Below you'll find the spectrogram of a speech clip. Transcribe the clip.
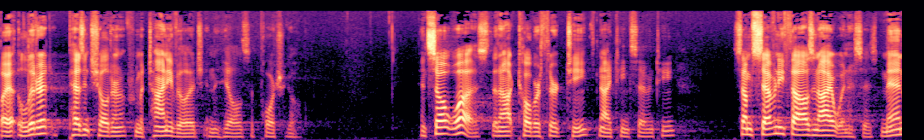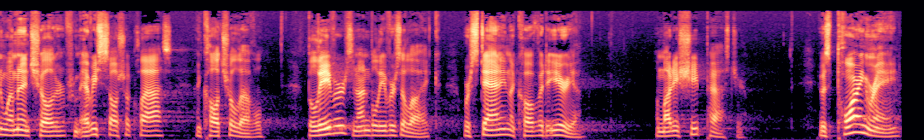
by illiterate peasant children from a tiny village in the hills of Portugal. And so it was that on October 13th, 1917, some 70,000 eyewitnesses, men, women, and children from every social class and cultural level, believers and unbelievers alike, were standing in the Cova da Iria, a muddy sheep pasture. It was pouring rain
